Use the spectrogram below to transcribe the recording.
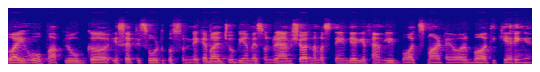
तो आई होप आप लोग इस एपिसोड को सुनने के बाद जो भी हमें सुन रहे हैं I am sure Namaste India की फैमिली बहुत स्मार्ट है और बहुत ही केयरिंग है।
